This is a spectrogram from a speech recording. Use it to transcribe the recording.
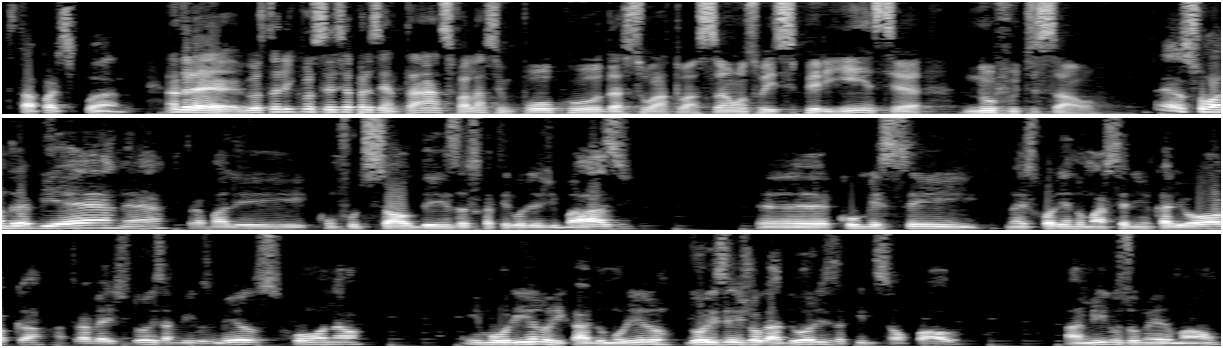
estar participando. André, gostaria que você se apresentasse, falasse um pouco da sua atuação, a sua experiência no futsal. Eu sou o André Bier, né? Trabalhei com futsal desde as categorias de base. É, comecei na escolinha do Marcelinho Carioca, através de dois amigos meus, Ronald e Murilo, Ricardo Murilo, dois ex-jogadores aqui de São Paulo, amigos do meu irmão.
